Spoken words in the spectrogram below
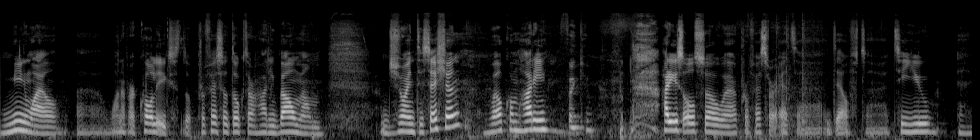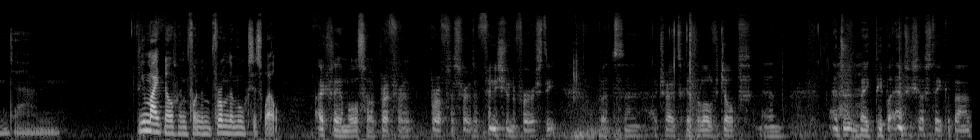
meanwhile, uh, one of our colleagues, the Professor Dr. Harry Bouwman, joined the session. Welcome, Harry. Thank you. Harry is also a professor at uh, Delft uh, TU, and um, you might know him from the, from the MOOCs as well. Actually, I'm also a prefer- professor at the Finnish University, but uh, I try to get a lot of jobs and, and to make people enthusiastic about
